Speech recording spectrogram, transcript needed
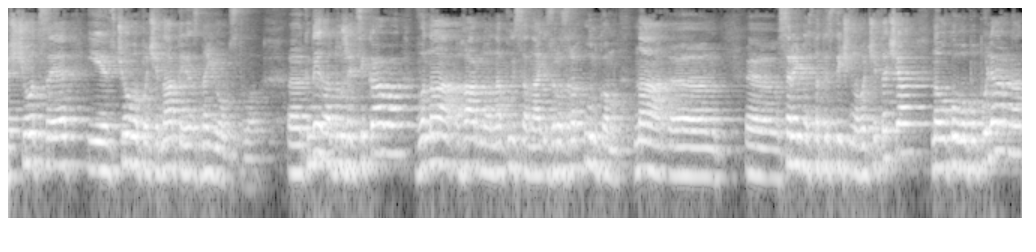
що це і з чого починати знайомство. Е, Книга дуже цікава, вона гарно написана із розрахунком на е, е, середньостатистичного читача, науково-популярна,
